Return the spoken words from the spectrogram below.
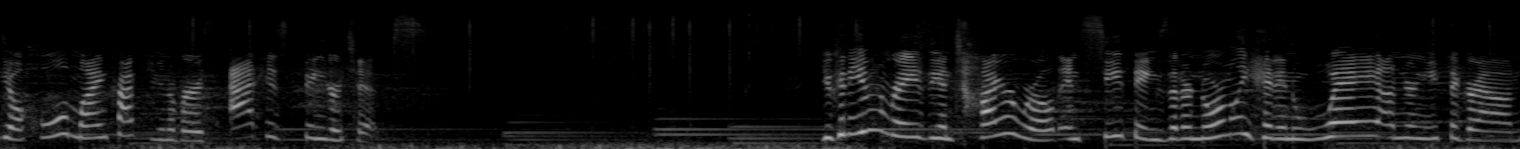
see a whole Minecraft universe at his fingertips? You can even raise the entire world and see things that are normally hidden way underneath the ground.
